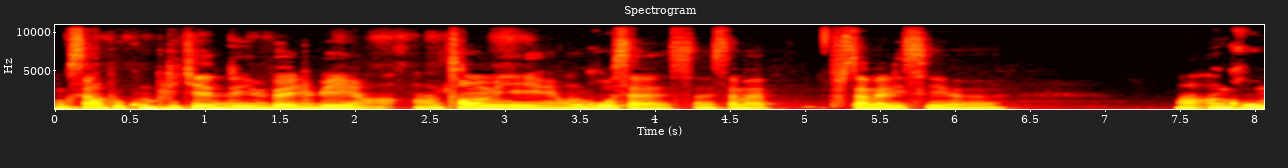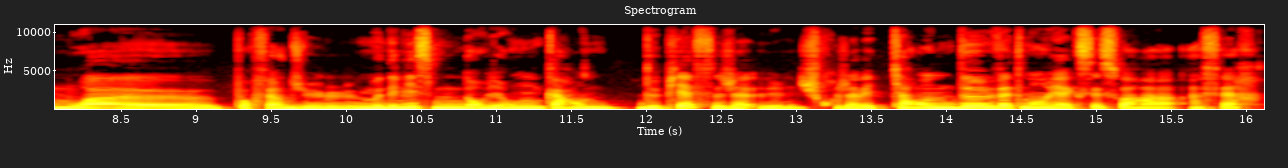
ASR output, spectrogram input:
Donc c'est un peu compliqué d'évaluer un, temps, mais en gros, ça m'a ça, ça m'a laissé un, gros mois euh, pour faire du modélisme d'environ 42 pièces. Je crois que j'avais 42 vêtements et accessoires à, à faire.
